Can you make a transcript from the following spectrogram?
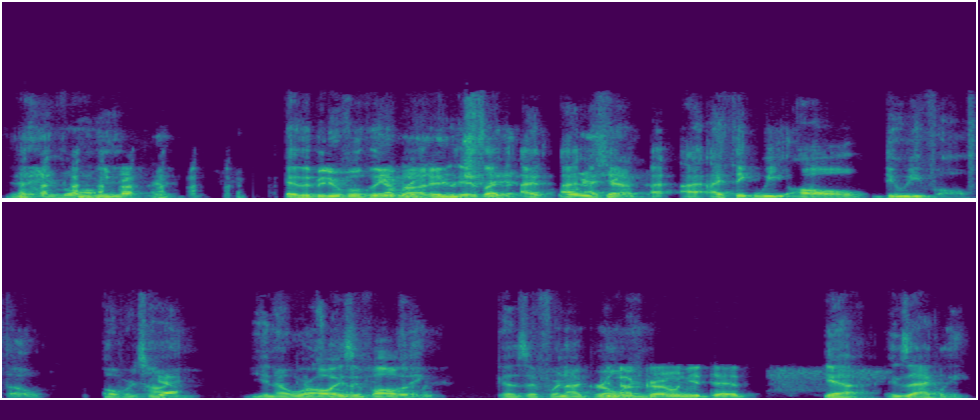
Yeah, evolving. and the beautiful thing yeah, about it is I, I, I, I, think, I, I think we all do evolve though over time. Yeah. you know we're always evolving because if we're not growing You're not growing you did yeah exactly.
